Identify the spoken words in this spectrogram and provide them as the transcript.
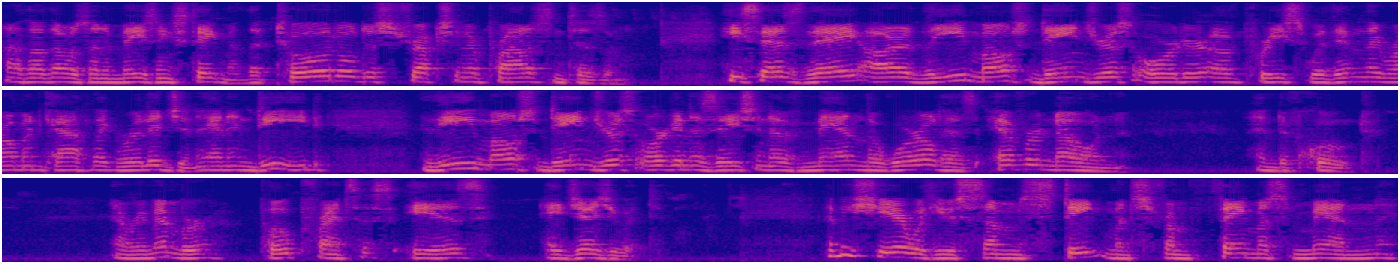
I thought that was an amazing statement. The total destruction of Protestantism. He says they are the most dangerous order of priests within the Roman Catholic religion, and indeed, the most dangerous organization of men the world has ever known. End of quote. Now remember, Pope Francis is a Jesuit. Let me share with you some statements from famous men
